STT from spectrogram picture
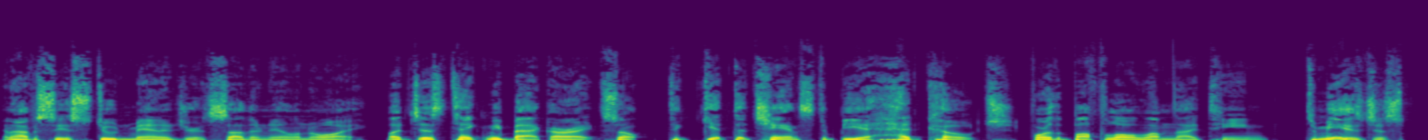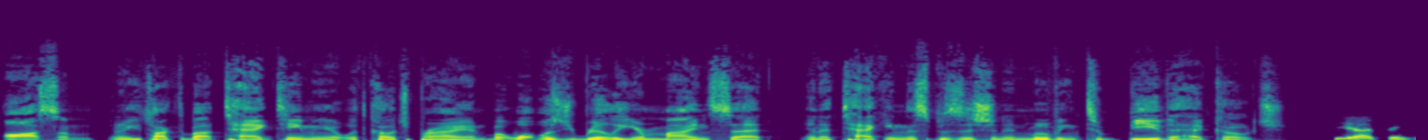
and obviously a student manager at Southern Illinois. But just take me back. All right. So to get the chance to be a head coach for the Buffalo alumni team, to me is just awesome. You know, you talked about tag teaming it with Coach Bryan, but what was really your mindset in attacking this position and moving to be the head coach? Yeah, I think,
